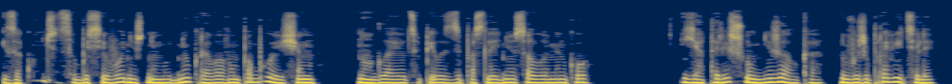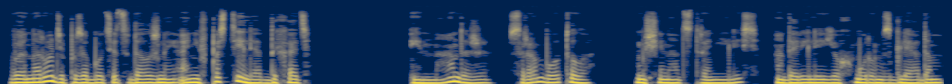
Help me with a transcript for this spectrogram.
и закончится бы сегодняшнему дню кровавым побоищем. Но Аглая уцепилась за последнюю соломинку. Я-то решу, не жалко. Но вы же правители. Вы о народе позаботиться должны, а не в постели отдыхать. И надо же, сработало. Мужчины отстранились, одарили ее хмурым взглядом.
